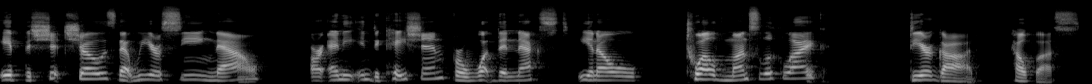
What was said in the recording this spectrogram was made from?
if the shit shows that we are seeing now are any indication for what the next, you know, 12 months look like, dear God, help us.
